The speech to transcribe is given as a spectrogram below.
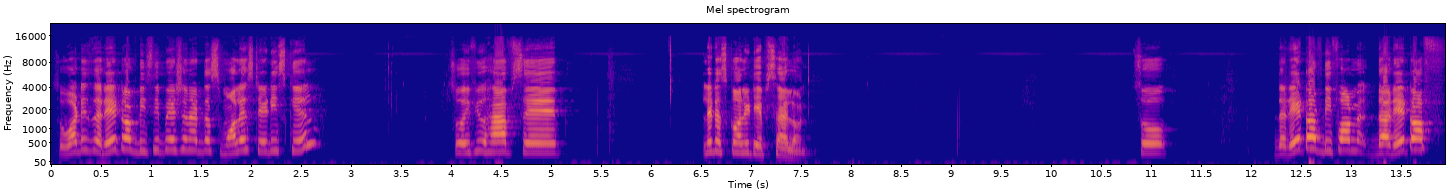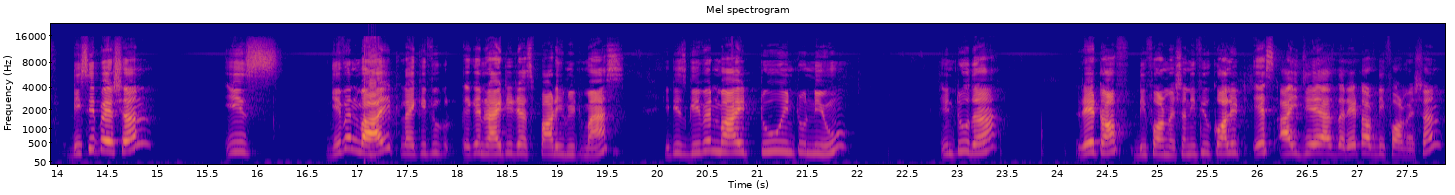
So what is the rate of dissipation at the smallest eddy scale? So if you have say let us call it epsilon. So the rate of deform the rate of dissipation is given by like if you again write it as per unit mass it is given by 2 into nu into the rate of deformation if you call it Sij as the rate of deformation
